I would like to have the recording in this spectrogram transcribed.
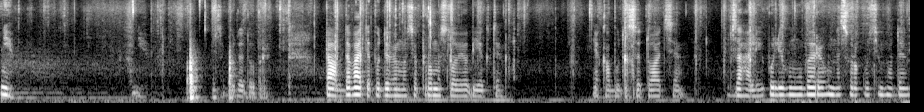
Ні. Ні. Все буде добре. Так, давайте подивимося промислові об'єкти. Яка буде ситуація? Взагалі по лівому берегу на 48 годин?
